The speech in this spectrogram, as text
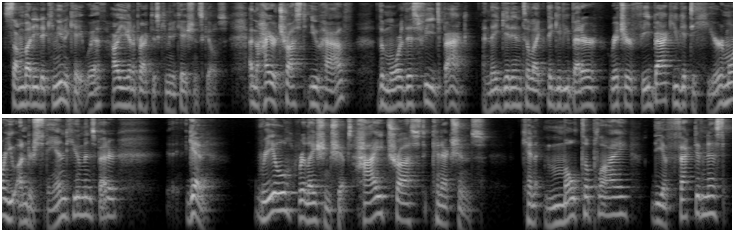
somebody to communicate with, how are you going to practice communication skills? And the higher trust you have, the more this feeds back and they get into like they give you better richer feedback. You get to hear more. You understand humans better. Again real relationships high trust connections can multiply the effectiveness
